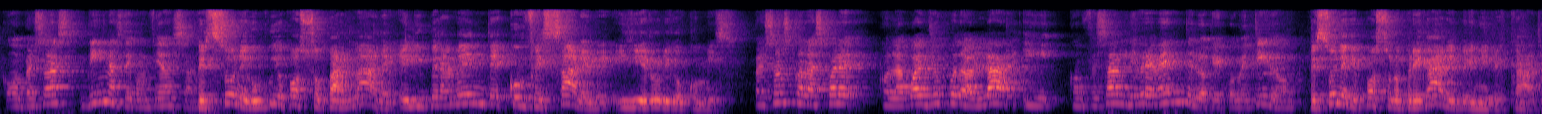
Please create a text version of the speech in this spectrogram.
como personas dignas de confianza, persone con cui io posso parlare e liberamente confessare gli errori che ho commesso. Personas con las cuales con la cual yo puedo hablar y confesar libremente lo que he cometido, Persone che possono pregare per i miei peccati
